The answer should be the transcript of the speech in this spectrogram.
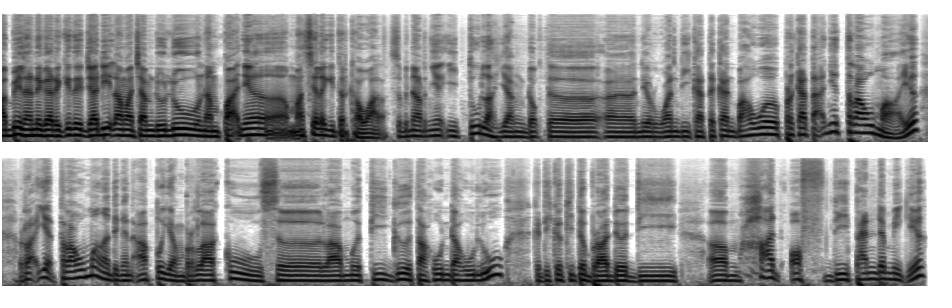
habislah negara kita jadilah macam dulu nampaknya masih lagi terkawal sebenarnya itulah yang Dr. Uh, Nirwandi katakan bahawa perkataannya trauma ya. Rakyat trauma dengan apa yang berlaku selama 3 tahun dahulu ketika kita berada di um, heart of the pandemic ya.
